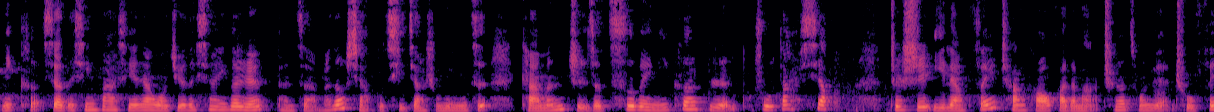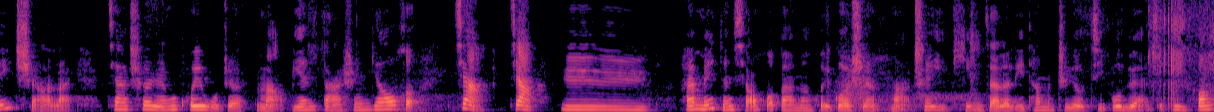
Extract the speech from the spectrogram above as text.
你可笑的新发型让我觉得像一个人，但怎么都想不起叫什么名字。卡门指着刺猬尼克，忍不住大笑。这时，一辆非常豪华的马车从远处飞驰而来，驾车人挥舞着马鞭，大声吆喝：“驾驾吁！”还没等小伙伴们回过神，马车已停在了离他们只有几步远的地方。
